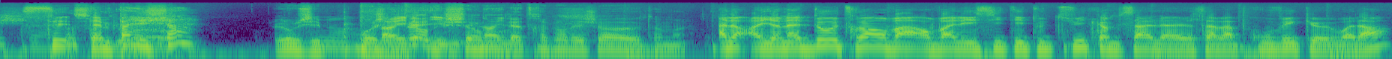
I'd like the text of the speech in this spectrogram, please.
C'est- T'aimes pas les chats Mais non, j'ai moi Non, j'ai il, a, peur des il- chats. non, moi. il a très peur des chats, euh, Thomas. Alors, il y en a d'autres, hein, on, va, on va les citer tout de suite, comme ça, là, ça va prouver que voilà.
